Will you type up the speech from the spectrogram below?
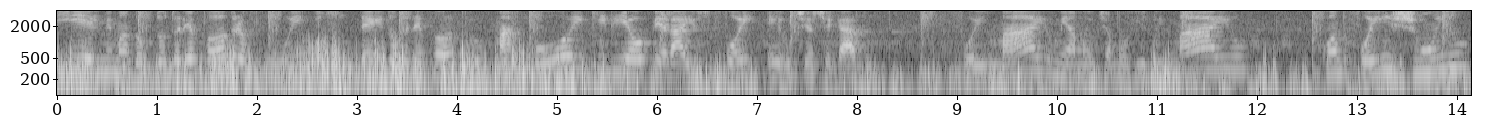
E ele me mandou pro doutor Evandro, eu fui, consultei, o doutor Evandro marcou e queria operar. Isso foi, eu tinha chegado, foi em maio, minha mãe tinha morrido em maio. Quando foi em junho,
